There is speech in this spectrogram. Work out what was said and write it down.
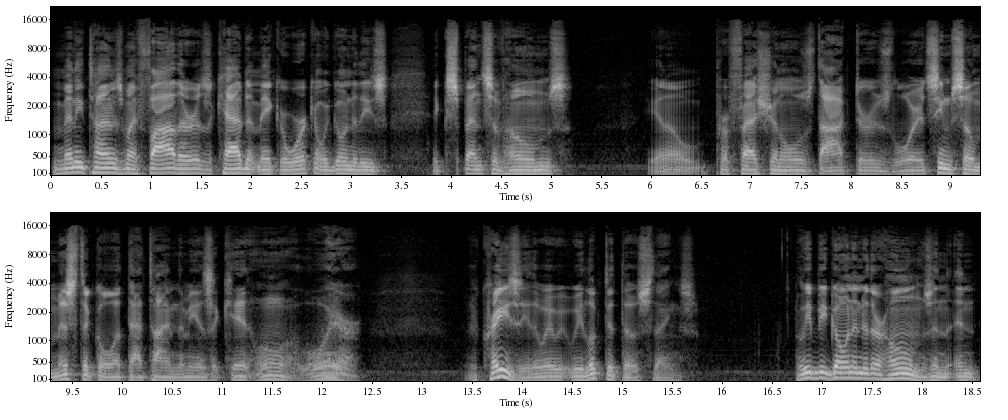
many times my father as a cabinet maker working would go into these expensive homes you know professionals doctors lawyers it seemed so mystical at that time to me as a kid oh a lawyer crazy the way we, looked at those things we'd be going into their homes and and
